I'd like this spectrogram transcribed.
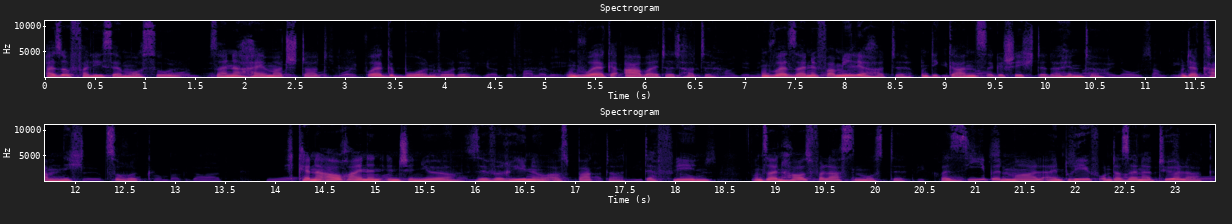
Also verließ er Mosul, seine Heimatstadt, wo er geboren wurde und wo er gearbeitet hatte und wo er seine Familie hatte und die ganze Geschichte dahinter. Und er kam nicht zurück. Ich kenne auch einen Ingenieur, Severino aus Bagdad, der fliehen und sein Haus verlassen musste, weil siebenmal ein Brief unter seiner Tür lag.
